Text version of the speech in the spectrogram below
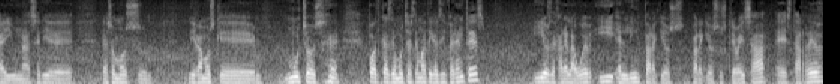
hay una serie de, ya somos, digamos que muchos podcasts de muchas temáticas diferentes y os dejaré la web y el link para que os, para que os suscribáis a esta red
